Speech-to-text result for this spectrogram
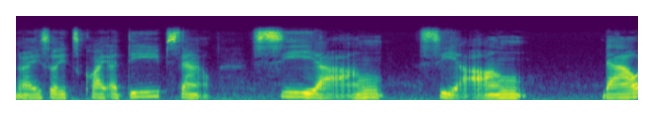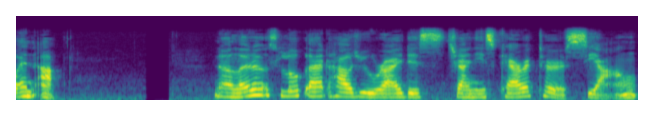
right? So it's quite a deep sound. Xiang, xiang, down and up. Now let us look at how you write this Chinese character, xiang.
